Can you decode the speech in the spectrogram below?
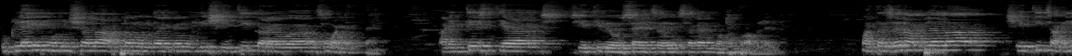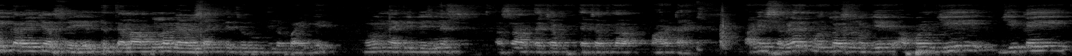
कुठल्याही मनुष्याला आपला मुलगा किंवा मुलगी शेती करावा असं वाटत नाही. आणि तेच त्या शेती व्यवसायाचं सगळ्यात मोठा प्रॉब्लेम आहे. मग आता जर आपल्याला शेती चांगली करायची असेल तर त्याला आपल्याला व्यावसायिक त्याचं रूप दिलं पाहिजे. म्हणून ॲग्री बिझनेस असा त्याच्या त्याच्यातला पार्ट आहे. आणि सगळ्यात महत्त्वाचं म्हणजे आपण जी जी काही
